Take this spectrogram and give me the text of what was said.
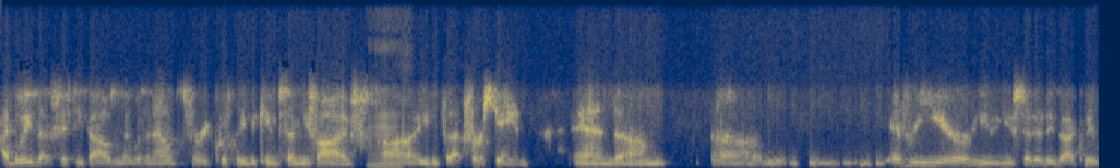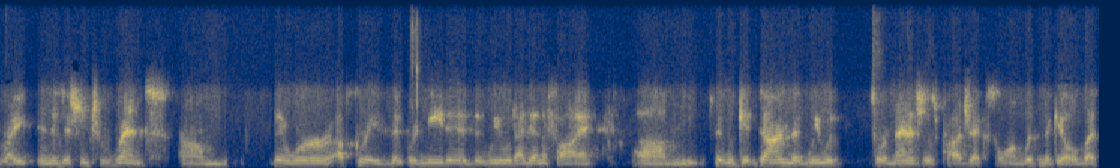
I believe that fifty thousand that was announced very quickly became seventy five, mm. uh, even for that first game. And um, uh, every year, you you said it exactly right. In addition to rent, um, there were upgrades that were needed that we would identify um, that would get done that we would sort of manage those projects along with McGill, but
